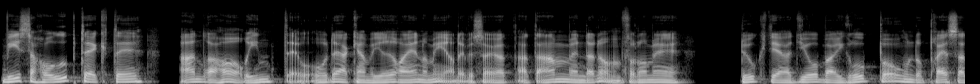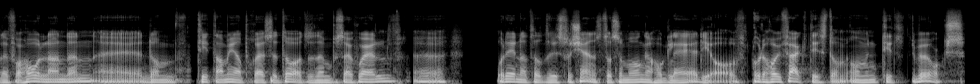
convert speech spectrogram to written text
Vissa har upptäckt det, andra har inte och där kan vi göra ännu mer, det vill säga att, att använda dem för de är duktiga att jobba i grupper under pressade förhållanden. Eh, de tittar mer på resultatet än på sig själv. Eh, och det är naturligtvis förtjänster som många har glädje av. Och det har ju faktiskt, om, om vi tittar tillbaks,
